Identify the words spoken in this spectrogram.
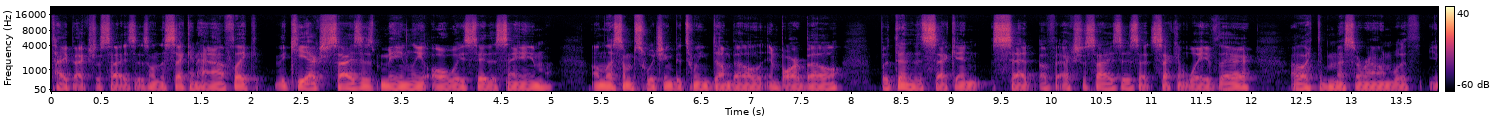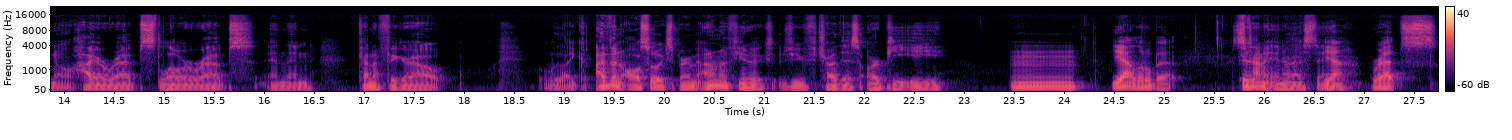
type exercises on the second half, like the key exercises mainly always stay the same unless I'm switching between dumbbell and barbell. But then the second set of exercises, that second wave there, I like to mess around with you know higher reps, lower reps, and then kind of figure out like I've been also experiment. I don't know if you if you've tried this RPE. Mm, yeah, a little bit. It's kind of interesting. Yeah, reps.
